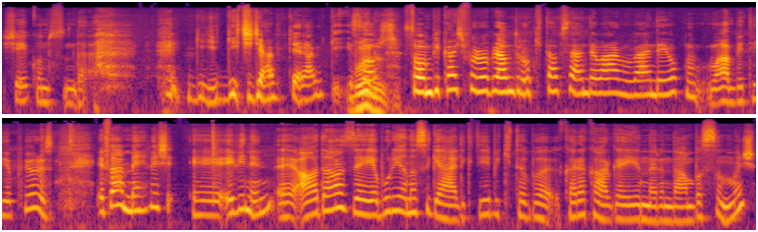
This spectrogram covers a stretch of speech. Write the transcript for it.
şey konusunda geçeceğim Kerem. Son, son birkaç programdır o kitap sende var mı bende yok mu muhabbeti yapıyoruz. Efendim Mehveş e, Evi'nin e, A'dan Z'ye buraya nasıl geldik diye bir kitabı Kara Karga yayınlarından basılmış.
